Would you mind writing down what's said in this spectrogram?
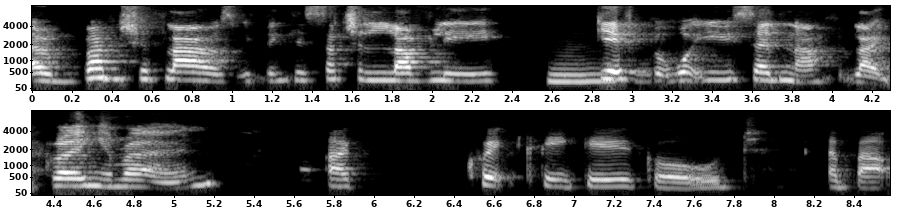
a bunch of flowers. We think is such a lovely mm. gift. But what you said enough, like growing your own. I quickly googled about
